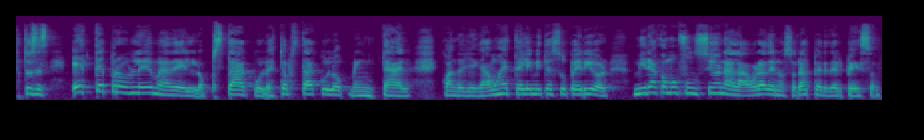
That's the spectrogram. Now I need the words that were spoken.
Entonces, este problema del obstáculo, este obstáculo mental, cuando llegamos a este límite superior, mira cómo funciona a la hora de nosotras perder peso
